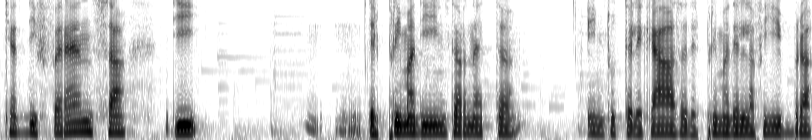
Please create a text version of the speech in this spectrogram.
che a differenza di, del prima di internet in tutte le case, del prima della fibra,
